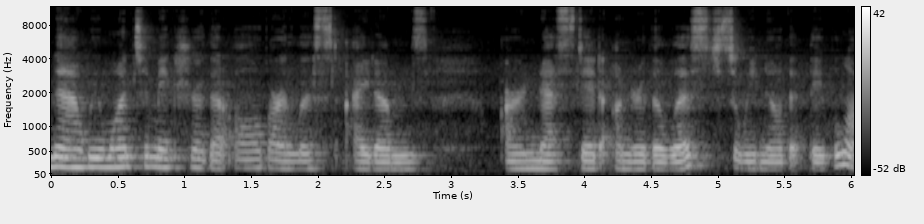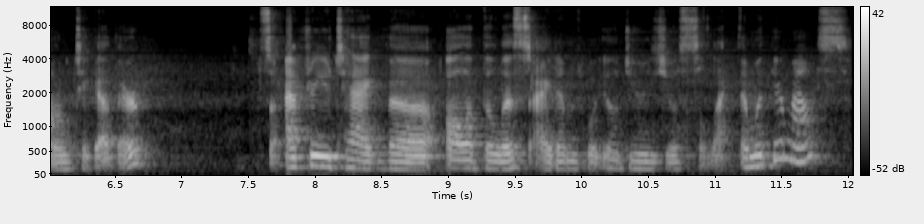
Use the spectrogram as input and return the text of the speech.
Now we want to make sure that all of our list items are nested under the list so we know that they belong together. So after you tag the all of the list items, what you'll do is you'll select them with your mouse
